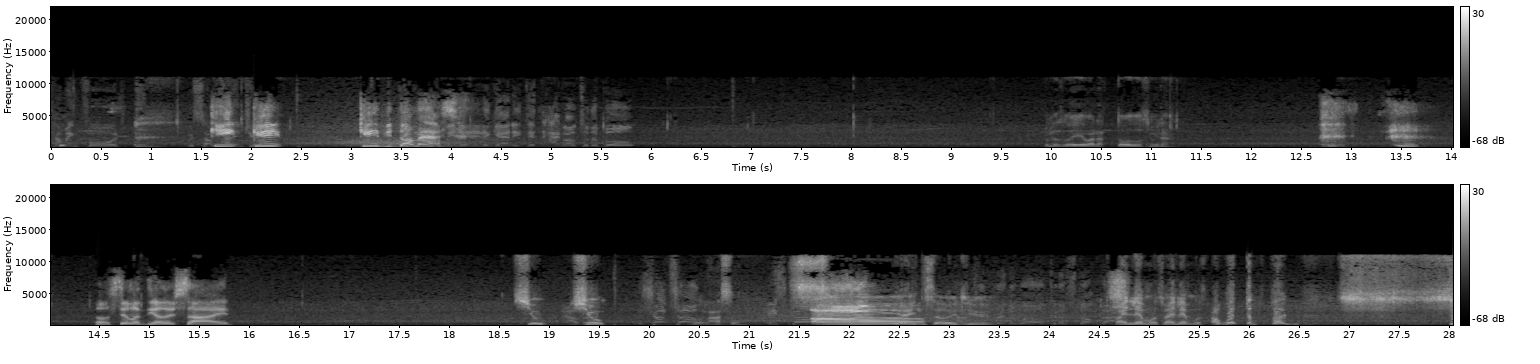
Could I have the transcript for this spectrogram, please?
Coming forward Keep, keep, keep, you dumbass. He did it again. He didn't hang on to the ball. Me los voy a llevar a todos, mira. I'm still on the other side. Shoot, shoot. The shot's off. Golazo. He scored. See, I oh! told you. keeper in the world could have stopped that. Bailemos, bailemos. Oh, what the fuck?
